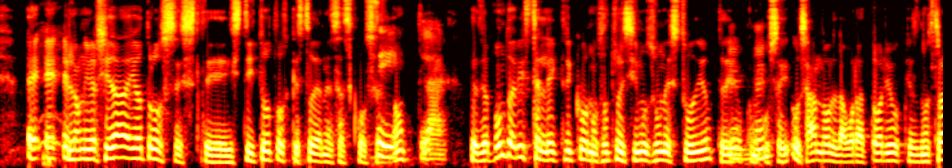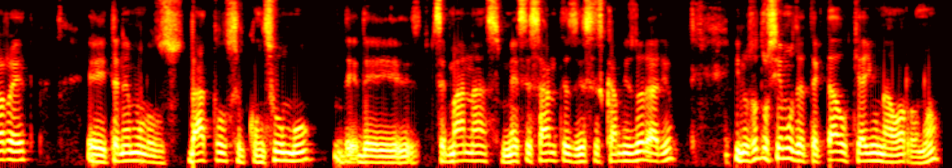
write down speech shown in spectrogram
eh, eh, en la universidad hay otros este, institutos que estudian esas cosas, sí, ¿no? claro. Desde el punto de vista eléctrico, nosotros hicimos un estudio, te digo, usando el laboratorio que es nuestra red, eh, tenemos los datos, el consumo de, semanas, meses antes de esos cambios de horario, y nosotros sí hemos detectado que hay un ahorro, ¿no?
